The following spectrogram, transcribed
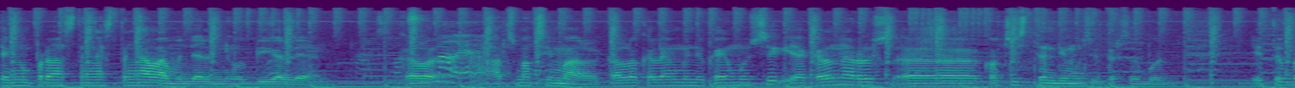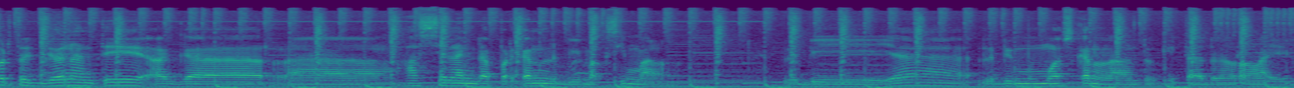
jangan pernah setengah-setengah lah menjalani hobi kalian. Kalau ya? harus maksimal. Kalau kalian menyukai musik, ya kalian harus eh, konsisten di musik tersebut. Itu bertujuan nanti agar eh, hasil yang didapatkan lebih maksimal, lebih ya lebih memuaskan lah untuk kita dan orang lain.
